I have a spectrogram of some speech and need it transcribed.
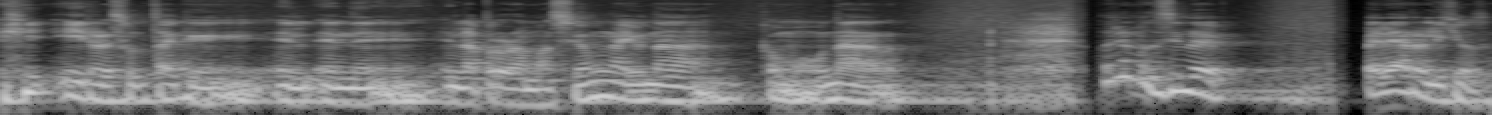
y, resulta que en, en, en, la programación hay una, como una, podríamos decirle, pelea religiosa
